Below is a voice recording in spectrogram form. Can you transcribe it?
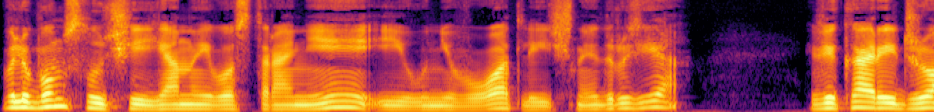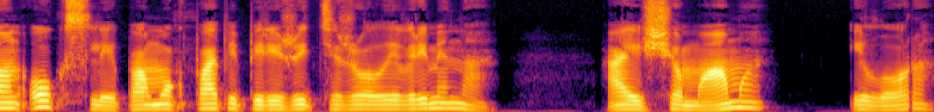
В любом случае, я на его стороне, и у него отличные друзья». Викарий Джон Оксли помог папе пережить тяжелые времена. А еще мама и Лора.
